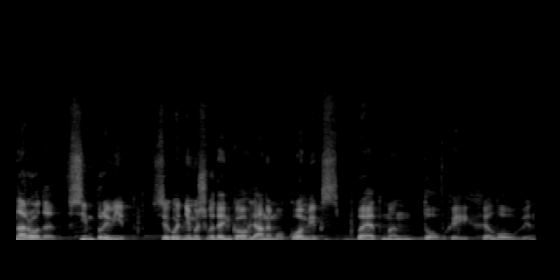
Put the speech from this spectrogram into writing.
Народе, всім привіт! Сьогодні ми швиденько оглянемо комікс Бетмен Довгий Хеллоуін.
